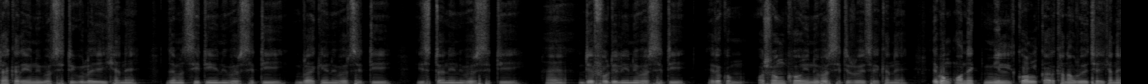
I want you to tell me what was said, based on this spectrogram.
ঢাকার ইউনিভার্সিটিগুলো এইখানে। যেমন City University BRAC University Eastern University হ্যাঁ ডেফোডিল ইউনিভার্সিটি এরকম অসংখ্য ইউনিভার্সিটি রয়েছে এখানে এবং অনেক মিল কল কারখানাও রয়েছে এখানে,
